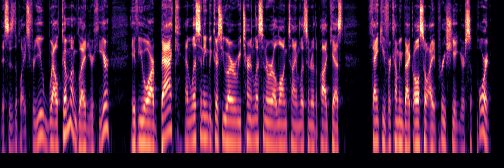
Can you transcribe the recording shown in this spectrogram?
this is the place for you. Welcome. I'm glad you're here. If you are back and listening because you are a return listener or a long-time listener of the podcast, thank you for coming back. Also, I appreciate your support.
